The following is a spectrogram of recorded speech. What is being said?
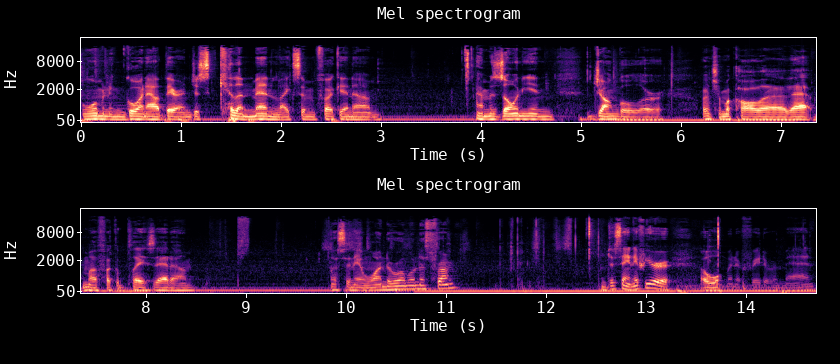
women going out there and just killing men like some fucking um, Amazonian jungle or what you uh, that motherfucking place that um, what's the name Wonder Woman is from. I'm just saying, if you're a woman afraid of a man,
